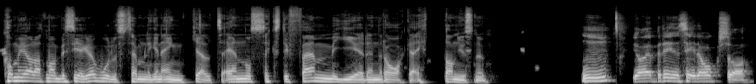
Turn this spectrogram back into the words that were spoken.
kommer göra att man besegrar Wolves tämligen enkelt. 1,65 ger den raka ettan just nu. Mm, jag är på din sida också.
